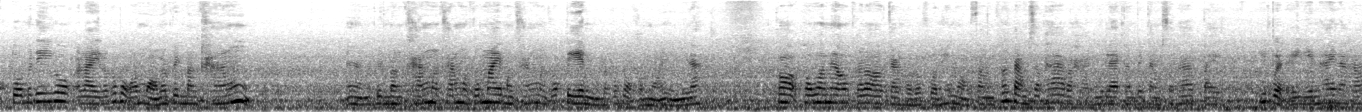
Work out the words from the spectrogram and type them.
กตัวไม่ได้โยกอะไร แล้วก็บอกว่าหมอมันเป็นบางครั้งอ่ามันเป็นบางครั้งบางครั้งมันก็ไม่บางครั้งมันก็เป็นแล้วก็บอกกับหมออย่างนี้นะก็เพราะว่าแม่อ้อมก็เล่าอาการของเราฝนให้หมอฟังก็ตามสภาพอะค่ะดูแลกันไปตามสภาพไปนี่เปิดไอเย็นให้นะคะ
